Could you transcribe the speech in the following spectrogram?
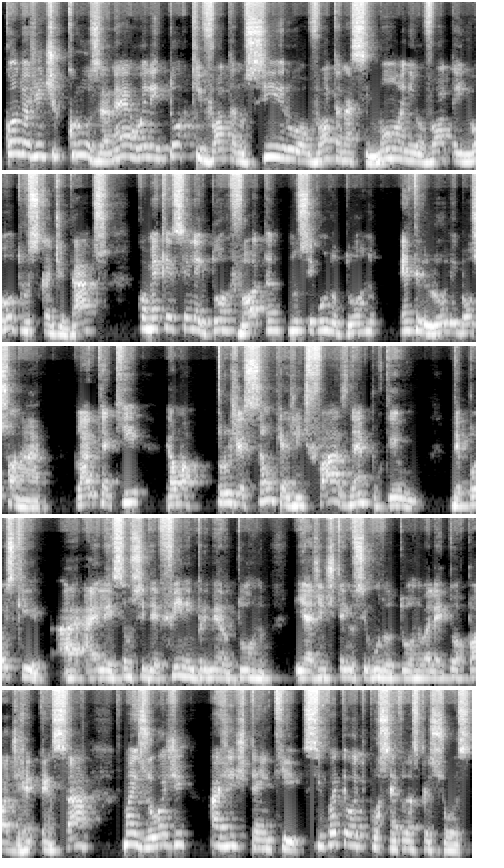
quando a gente cruza, né, o eleitor que vota no Ciro, ou vota na Simone, ou vota em outros candidatos, como é que esse eleitor vota no segundo turno entre Lula e Bolsonaro. Claro que aqui é uma projeção que a gente faz, né? Porque depois que a, a, eleição se define em primeiro turno e a gente tem o segundo turno, o eleitor pode repensar, mas hoje a gente tem que 58% das pessoas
